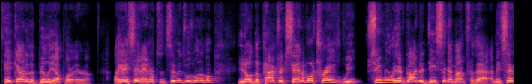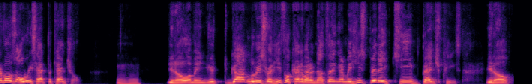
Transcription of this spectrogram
take out of the Billy Eppler era. Like I said, Andrelton Simmons was one of them. You know, the Patrick Sandoval trade, we seemingly have gotten a decent amount for that. I mean, Sandoval's always had potential. Mm-hmm. You know, I mean, you got Luis Rengifo kind of out of nothing. I mean, he's been a key bench piece. You know,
